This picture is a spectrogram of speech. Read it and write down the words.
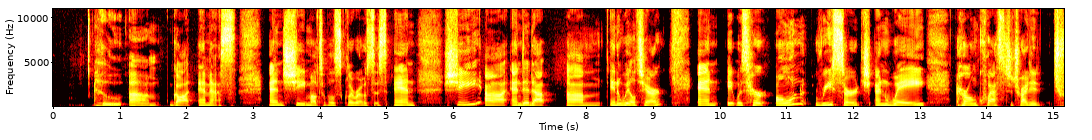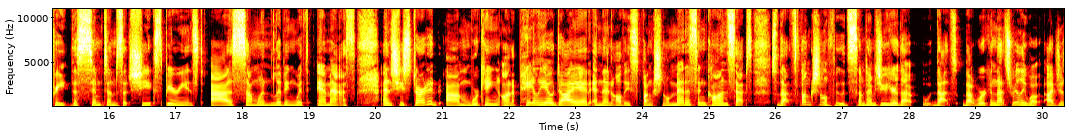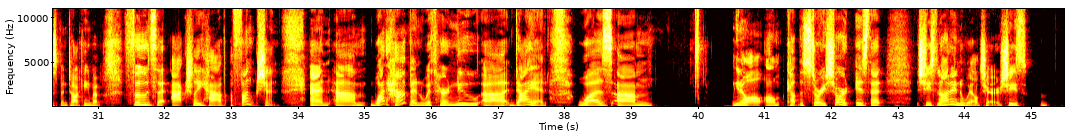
who um, got MS and she multiple sclerosis, and she uh, ended up um, in a wheelchair. And it was her own research and way, her own quest to try to treat the symptoms that she experienced as someone living with MS. And she started um, working on a paleo diet and then all these functional medicine concepts. So that's functional foods. Sometimes you hear that that's that work, and that's really what I've just been talking about. Foods that actually have a function. And um, what happened with her new uh, diet was. Um, you know, I'll, I'll cut the story short, is that she's not in a wheelchair. She's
